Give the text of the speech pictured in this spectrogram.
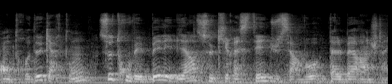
entre deux cartons, se trouvait bel et bien ce qui restait du cerveau d'Albert Einstein.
